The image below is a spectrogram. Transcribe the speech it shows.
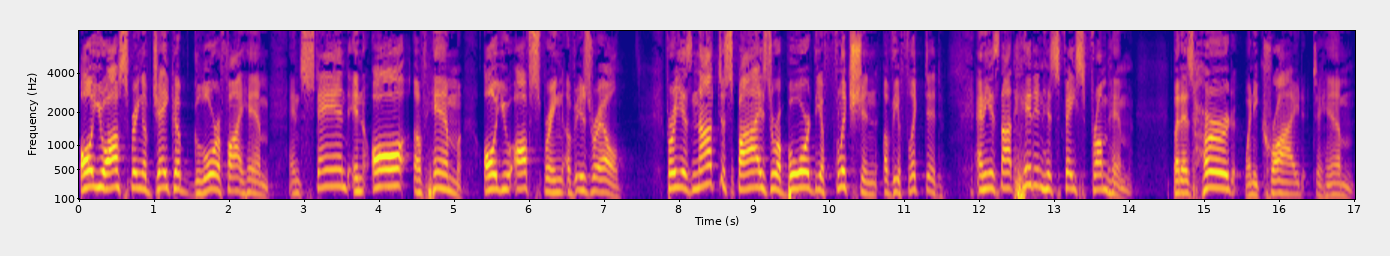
All you offspring of Jacob, glorify him and stand in awe of him, all you offspring of Israel. For he has not despised or abhorred the affliction of the afflicted, and he has not hidden his face from him, but has heard when he cried to him.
